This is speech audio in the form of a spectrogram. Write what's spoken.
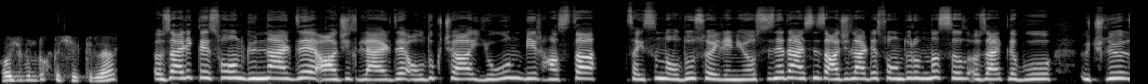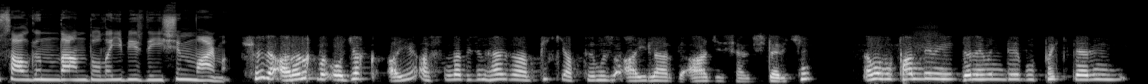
Hoş bulduk, teşekkürler. Özellikle son günlerde acillerde oldukça yoğun bir hasta sayısının olduğu söyleniyor. Siz ne dersiniz? Acillerde son durum nasıl? Özellikle bu üçlü salgından dolayı bir değişim var mı? Şöyle Aralık ve Ocak ayı aslında bizim her zaman pik yaptığımız aylardı acil servisler için. Ama bu pandemi döneminde bu piklerin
